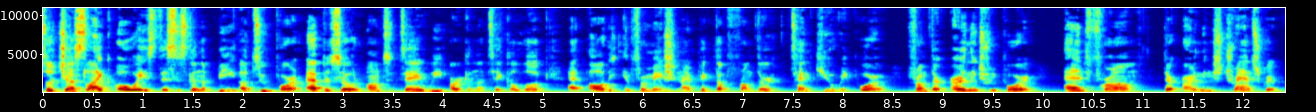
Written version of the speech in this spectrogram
So just like always, this is gonna be a two-part episode. On today, we are gonna take a look at all the information I picked up from their 10Q report, from their earnings report, and from their earnings transcript.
